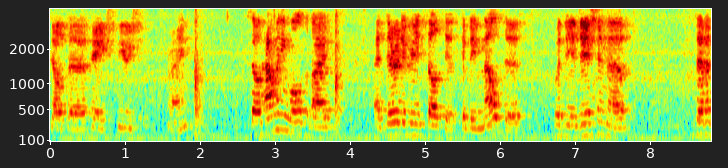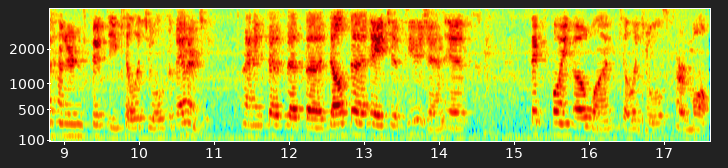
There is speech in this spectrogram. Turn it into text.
delta H fusion, right? So how many moles of ice at zero degrees Celsius could be melted with the addition of 750 kilojoules of energy? And it says that the delta H of fusion is 6.01 kilojoules per mole.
